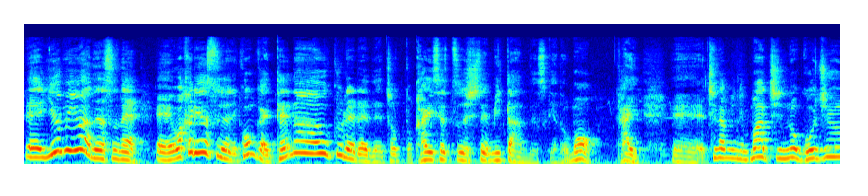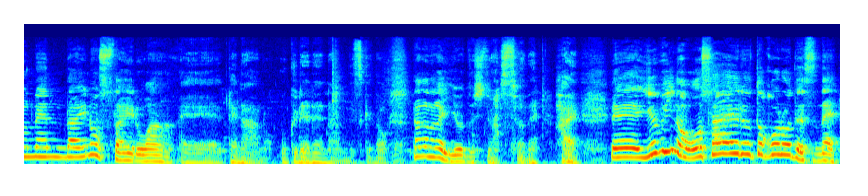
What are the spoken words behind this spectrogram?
えー、指はですね、えー、わかりやすいように今回テナーウクレレでちょっと解説してみたんですけども、はい。えー、ちなみにマーチンの50年代のスタイル1、えー、テナーのウクレレなんですけど、なかなかいい音してますよね。はい。えー、指の押さえるところですね、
